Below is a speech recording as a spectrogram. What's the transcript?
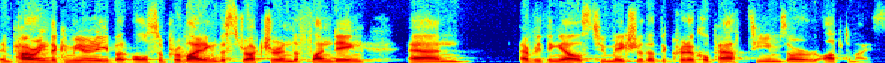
Empowering the community, but also providing the structure and the funding and everything else to make sure that the critical path teams are optimized.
